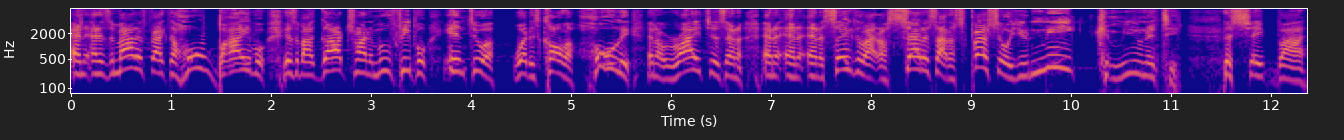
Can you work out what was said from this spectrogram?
And, and as a matter of fact, the whole Bible is about God trying to move people into a what is called a holy and a righteous and a, and a, and a, and a sanctified, a set aside, a special, unique community that's shaped by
